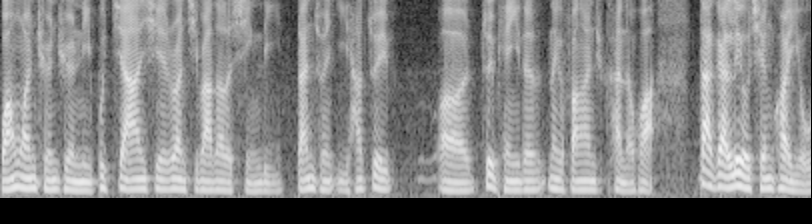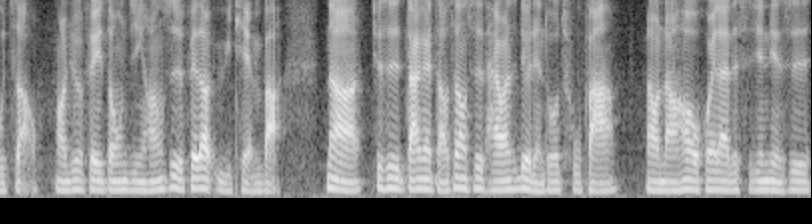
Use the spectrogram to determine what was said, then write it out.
完完全全你不加一些乱七八糟的行李，单纯以它最呃最便宜的那个方案去看的话，大概六千块有找，然后就飞东京，好像是飞到羽田吧。那就是大概早上是台湾是六点多出发，然后然后回来的时间点是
